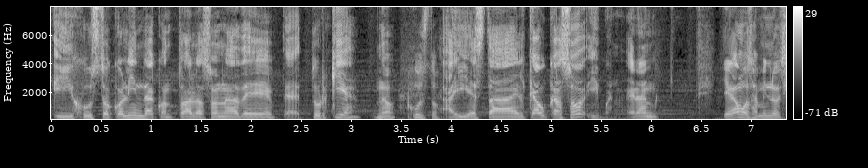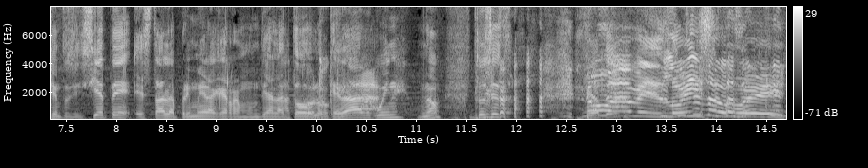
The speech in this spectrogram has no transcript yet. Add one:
y justo colinda con toda la zona de eh, Turquía, ¿no? Justo. Ahí está el Cáucaso y bueno, eran... Llegamos a 1917, está la Primera Guerra Mundial a, todo, lo que Darwin, ¿no? Entonces, No mames, lo hizo, güey.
